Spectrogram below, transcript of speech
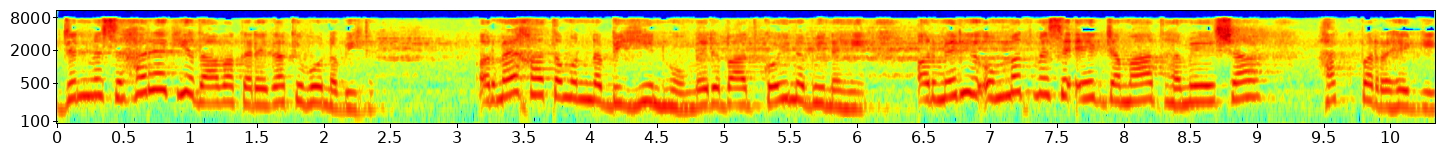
جن میں سے ہر ایک یہ دعویٰ کرے گا کہ وہ نبی ہے۔ اور میں خاتم النبیین ہوں، میرے بعد کوئی نبی نہیں۔ اور میری امت میں سے ایک جماعت ہمیشہ حق پر رہے گی۔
